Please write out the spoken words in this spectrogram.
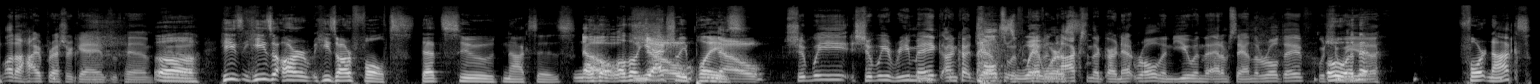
a lot of high pressure games with him. you Uh, know. he's he's our he's our fault. That's who Knox is. no, although, although he no, actually plays. No, Should we should we remake Uncut Fultz Gems with way Kevin worse. Knox in the Garnett role and you in the Adam Sandler role, Dave? Which Oh, should we, and that- uh, Fort Knox.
